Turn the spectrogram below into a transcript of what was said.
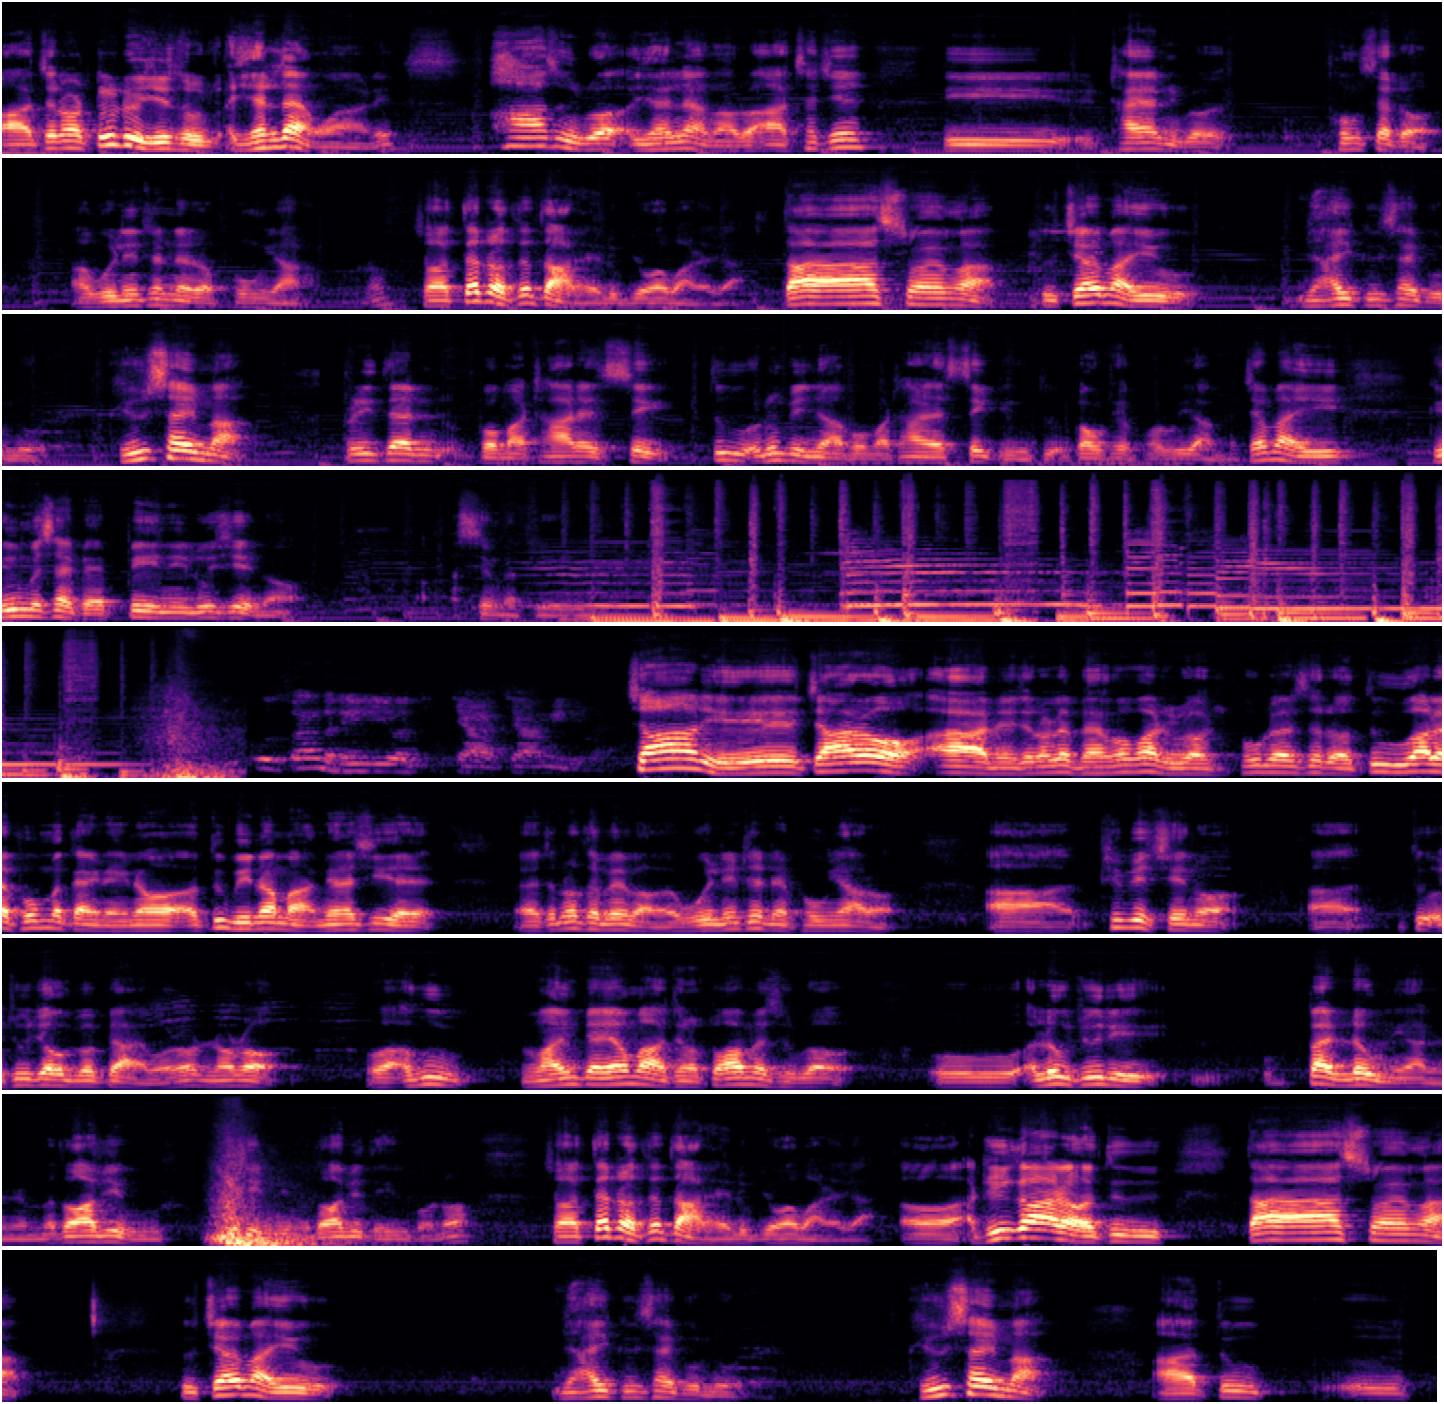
အာကျွန်တော်တူတူချင်းဆိုအရက်လန့်သွားတာလေဟာဆိုတော့အရက်လန့်သွားတော့အာချက်ချင်းဒီထိုင်းကနေပြီးတော့ဖုံးဆက်တော့အာဝီလင်းထက်နဲ့တော့ဖုံးရတာပေါ့နော်ဆိုတော့တက်တော့တက်တာတယ်လို့ပြောရပါတယ်ဗျတာဆွမ်းကသူကျမ်းမာရေးကိုအများကြီးကူးဆိုင်ဖို့လိုတယ်ကူးဆိုင်မှပရိသတ်ပေါ်မှာထားတဲ့စိတ်သူ့အမှုပညာပေါ်မှာထားတဲ့စိတ်တွေကိုသူအကောင့်ထဲပေါ်လို့ရမယ်ကျမ်းမာရေးကူးမဆိုင်ပဲပေနေလို့ရှိရင်တော့အဆင်မပြေဘူး မ်းသတင်းလေးရောကြားကြားမိတယ်လားကြားတယ်ကြားတော့အာနဲ့ကျွန်တော်လည်းဘန်ကောက်ကနေတော့ဖုန်းလဲဆက်တော့သူကလည်းဖုန်းမကင်နိုင်တော့သူ့ဘေးနားမှာအများကြီးရှိတဲ့အဲကျွန်တော်တပည့်ပါပဲဝေလင်းထက်တဲ့ဖုန်းရတော့အာဖြစ်ဖြစ်ချင်းတော့အာသူအကျိုးကြောင့်ပြောပြတယ်ဗောနော်နောက်တော့ဟိုအခုဗမိုင်းပြန်ရောက်မှကျွန်တော်တွားမယ်ဆိုတော့ဟိုအလုတ်ကျွေးတွေပတ်လုံနေရတယ်မသွားပြစ်ဘူးအချိန်ကြီးမသွားပြစ်သေးဘူးဗောနော်ဆိုတော့တက်တော့တက်တာတယ်လို့ပြောရပါတယ်ဗျအော်အဓိကကတော့သူတာဆွမ်းကသူကျမ်းမာရေးကို အများကြီးကူးဆိုင်ဖို့လိုတယ် view site မှာအာ तू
